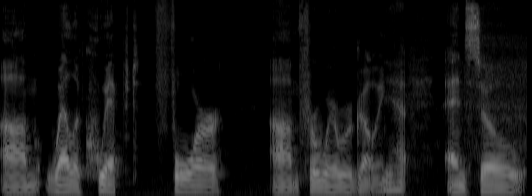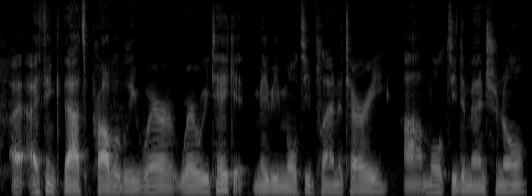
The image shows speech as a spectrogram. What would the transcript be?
um, well equipped for um, for where we're going. Yeah. And so I, I, think that's probably where where we take it. Maybe multiplanetary, uh, multidimensional,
